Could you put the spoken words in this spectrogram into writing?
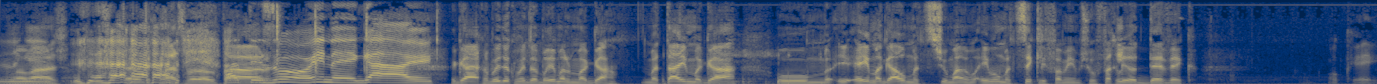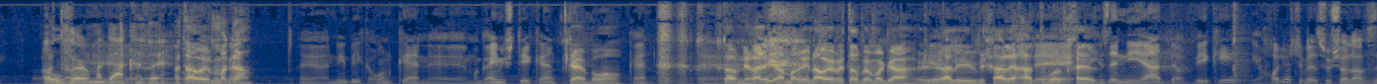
נגיד. ממש. אה, נכנס פה לאולפן. התזמון, הנה, גיא. גיא, אנחנו בדיוק מדברים על מגע. מתי מגע הוא, האם מגע הוא, מצ- שהוא- האם הוא מציק לפעמים, שהוא הופך להיות דבק. אוקיי. over, מגע אה, כזה. אתה אוהב מגע? אה, אני בעיקרון כן, אה, מגע עם אשתי, כן? כן, ברור. כן. אה, טוב, נראה לי גם מרינה אוהבת הרבה מגע. כן. נראה לי בכלל אחת מאוד חייבת. אם זה נהיה דביקי, יכול להיות שבאיזשהו שלב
